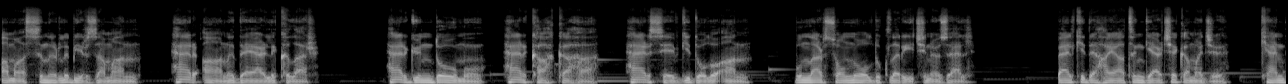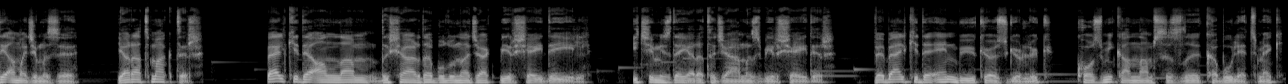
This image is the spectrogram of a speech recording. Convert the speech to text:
Ama sınırlı bir zaman her anı değerli kılar. Her gün doğumu, her kahkaha, her sevgi dolu an, bunlar sonlu oldukları için özel. Belki de hayatın gerçek amacı, kendi amacımızı yaratmaktır. Belki de anlam dışarıda bulunacak bir şey değil, içimizde yaratacağımız bir şeydir. Ve belki de en büyük özgürlük, kozmik anlamsızlığı kabul etmek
